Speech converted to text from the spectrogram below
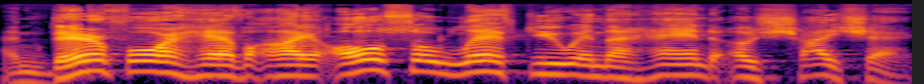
and therefore have I also left you in the hand of Shishak.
